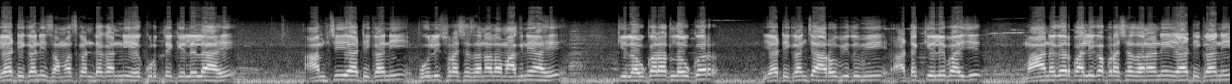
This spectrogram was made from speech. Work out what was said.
या ठिकाणी समाजकंटकांनी हे कृत्य केलेलं आहे. आमची या ठिकाणी पोलीस प्रशासनाला मागणी आहे की लवकरात लवकर या ठिकाणचे आरोपी तुम्ही अटक केले पाहिजेत. महानगरपालिका प्रशासनाने या ठिकाणी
